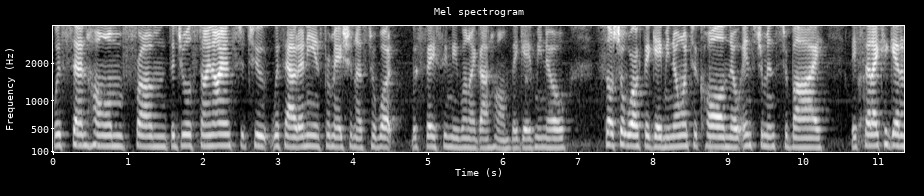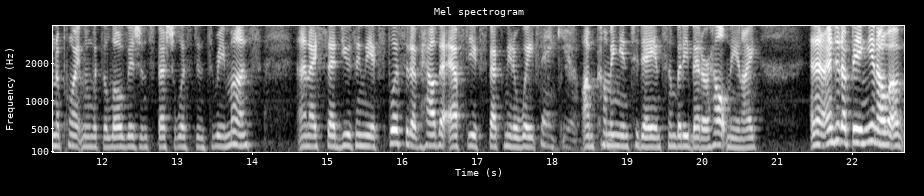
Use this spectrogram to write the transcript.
was sent home from the Jules Stein Eye Institute without any information as to what was facing me when I got home. They gave me no social work, they gave me no one to call, no instruments to buy. They said I could get an appointment with the low vision specialist in three months. And I said, using the explicit of how the F do you expect me to wait? Thank you. I'm coming in today and somebody better help me. And I, and it ended up being, you know, a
